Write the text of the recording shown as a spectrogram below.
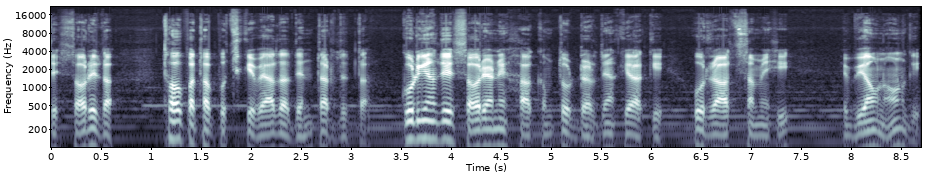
ਤੇ ਸਹੁਰੇ ਦਾ ਥੋ ਪਤਾ ਪੁੱਛ ਕੇ ਵਿਆਹ ਦਾ ਦਿਨ ਧਰ ਦਿੱਤਾ। ਕੁੜੀਆਂ ਦੇ ਸਹੁਰਿਆਂ ਨੇ ਹਾਕਮ ਤੋਂ ਡਰਦਿਆਂ ਕਿਹਾ ਕਿ ਉਹ ਰਾਤ ਸਮੇਂ ਹੀ ਵਿਆਹਣ ਆਉਣਗੇ।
